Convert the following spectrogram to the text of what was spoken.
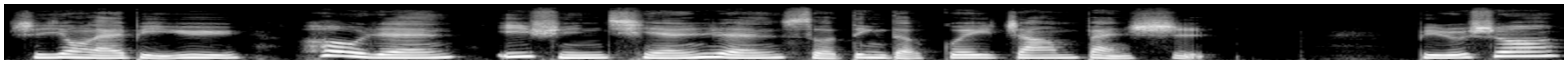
是用来比喻后人依循前人所定的规章办事，比如说。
